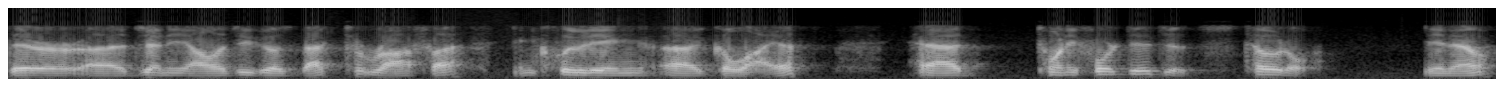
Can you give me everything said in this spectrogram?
their uh, genealogy goes back to Rapha, including uh, Goliath, had 24 digits total. You know,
